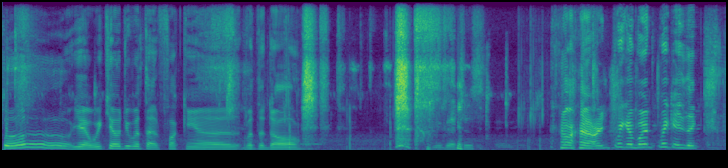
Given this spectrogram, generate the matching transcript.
Whoa! Yeah, we killed you with that fucking uh with the doll. You bitches. Freaking, freaking, freaking.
